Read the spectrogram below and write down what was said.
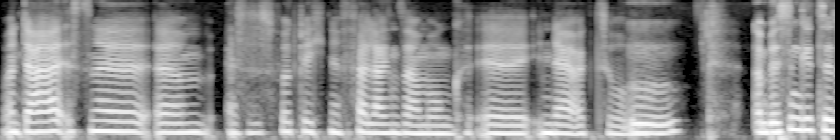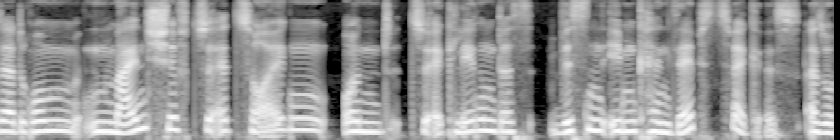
Und da ist eine, ähm, es ist wirklich eine Verlangsamung äh, in der Aktion. Mm. Am besten geht es ja darum, ein Mindshift zu erzeugen und zu erklären, dass Wissen eben kein Selbstzweck ist. Also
